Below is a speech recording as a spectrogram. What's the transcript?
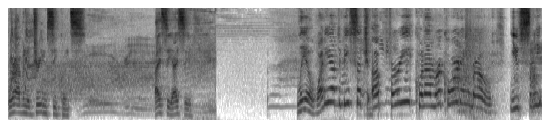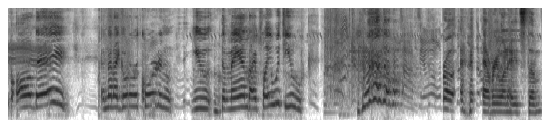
We're having a dream sequence. I see, I see. Leo, why do you have to be such a freak when I'm recording, bro? You sleep all day, and then I go to record and you demand I play with you. bro, everyone hates them.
